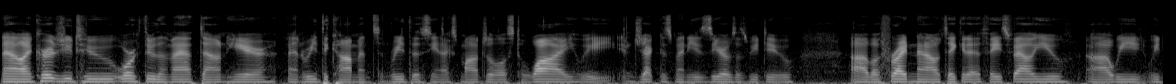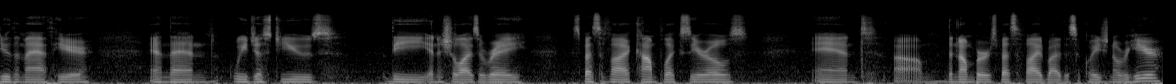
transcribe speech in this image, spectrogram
Now I encourage you to work through the math down here and read the comments and read the CNX module as to why we inject as many zeros as we do. Uh, but for right now, take it at face value. Uh, we, we do the math here and then we just use the initialize array, specify complex zeros and um, the number specified by this equation over here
